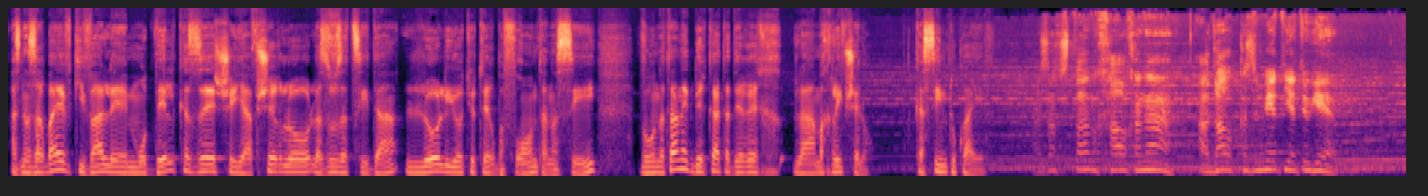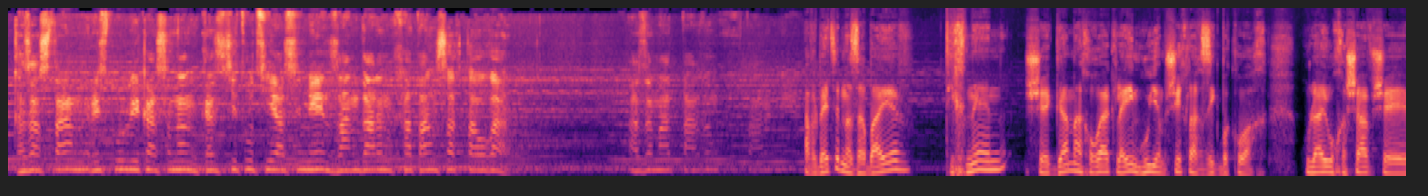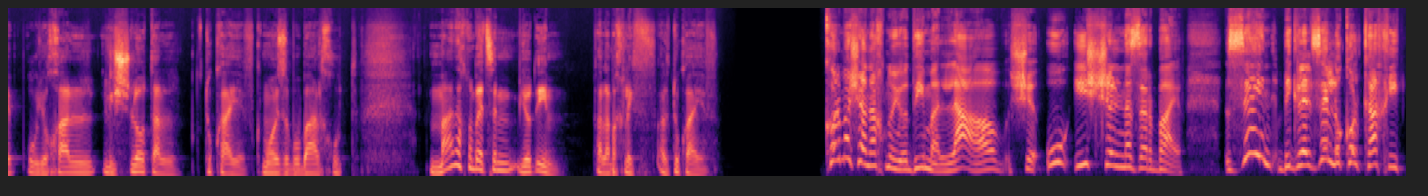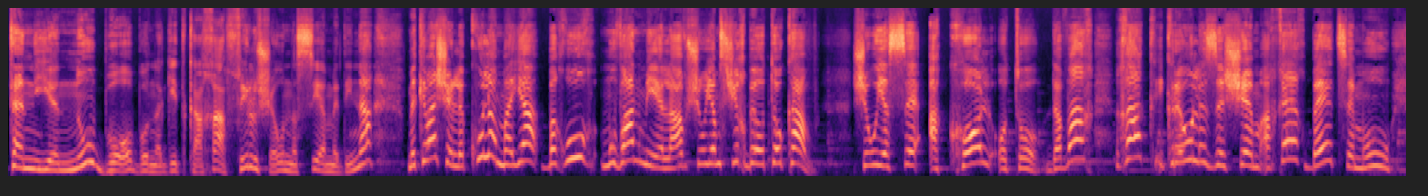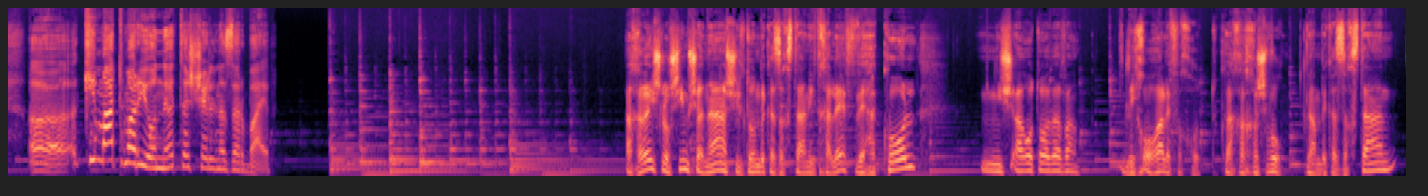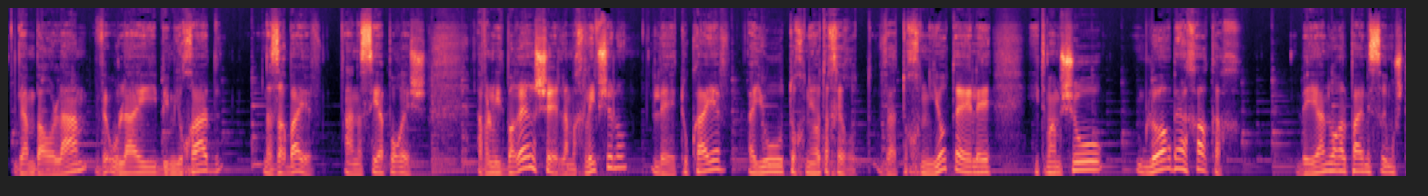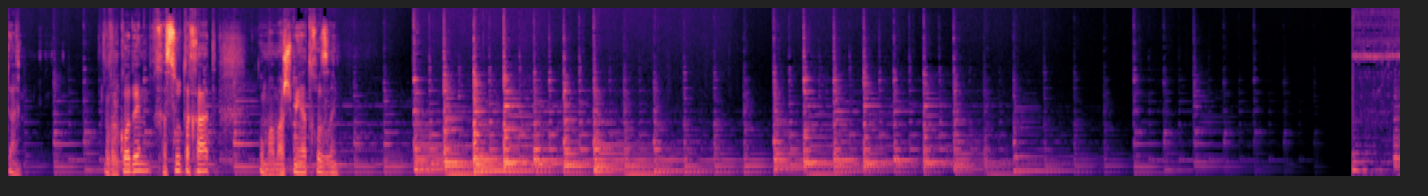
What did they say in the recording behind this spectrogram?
אז נזרבייב קיווה למודל כזה שיאפשר לו לזוז הצידה, לא להיות יותר בפרונט, הנשיא, והוא נתן את ברכת הדרך למחליף שלו, קסים טוקייב. қазақстан республикасының конституциясы мен заңдарын қатаң сақтауға азаматтардың құқықтары אבל בעצם נזרבייב תכנן שגם מאחורי הקלעים הוא ימשיך להחזיק בכוח. אולי הוא חשב שהוא יוכל לשלוט על טוקייב, כמו איזה בובה על חוט. מה אנחנו בעצם יודעים על המחליף, על טוקייב? כל מה שאנחנו יודעים עליו, שהוא איש של נזרבייב. זה, בגלל זה לא כל כך התעניינו בו, בוא נגיד ככה, אפילו שהוא נשיא המדינה, מכיוון שלכולם היה ברור, מובן מאליו, שהוא ימשיך באותו קו. שהוא יעשה הכל אותו דבר, רק יקראו לזה שם אחר, בעצם הוא אה, כמעט מריונטה של נזרבייב. אחרי 30 שנה השלטון בקזחסטן התחלף והכל נשאר אותו הדבר. לכאורה לפחות, ככה חשבו, גם בקזחסטן, גם בעולם, ואולי במיוחד נזרבייב, הנשיא הפורש. אבל מתברר שלמחליף שלו, לטוקייב, היו תוכניות אחרות, והתוכניות האלה התממשו לא הרבה אחר כך, בינואר 2022. אבל קודם, חסות אחת, וממש מיד חוזרים.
